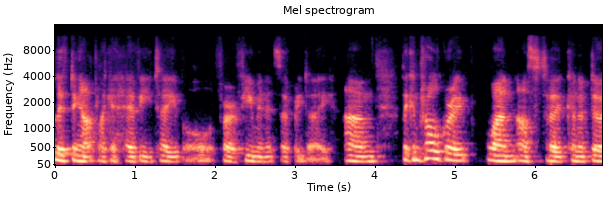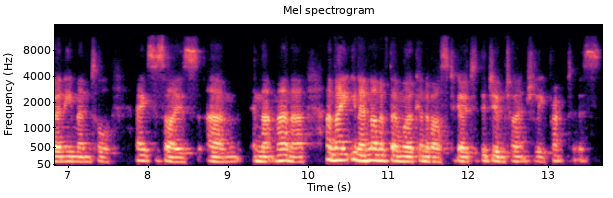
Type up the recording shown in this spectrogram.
lifting up like a heavy table for a few minutes every day. Um, the control group weren't asked to kind of do any mental exercise um, in that manner, and they, you know, none of them were kind of asked to go to the gym to actually practice.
